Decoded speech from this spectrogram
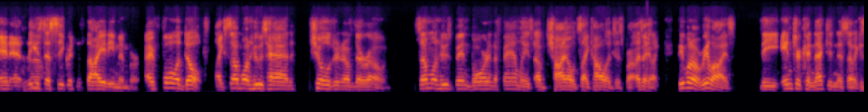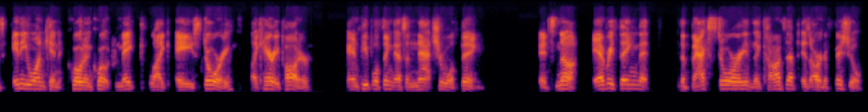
and at least a secret society member, a full adult, like someone who's had children of their own. Someone who's been born into families of child psychologists. I say like people don't realize the interconnectedness of it because anyone can quote unquote make like a story like Harry Potter, and people think that's a natural thing. It's not. Everything that the backstory, the concept is artificial.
